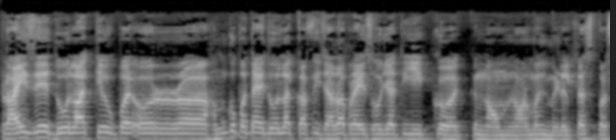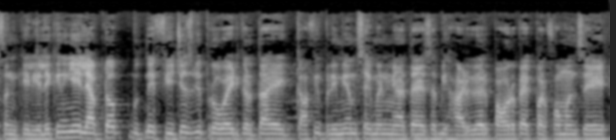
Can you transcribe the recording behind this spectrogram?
प्राइस है दो लाख के ऊपर और हमको पता है दो लाख काफ़ी ज़्यादा प्राइस हो जाती है एक नॉर्मल मिडिल क्लास पर्सन के लिए। लेकिन ये लैपटॉप उतने फीचर्स भी प्रोवाइड करता है। काफ़ी प्रीमियम सेगमेंट में आता है। सभी हार्डवेयर पावर पैक परफॉर्मेंस है।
